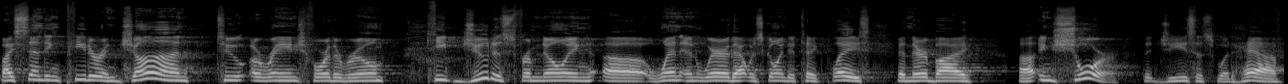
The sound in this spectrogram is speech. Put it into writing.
by sending Peter and John to arrange for the room, keep Judas from knowing uh, when and where that was going to take place, and thereby uh, ensure that Jesus would have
